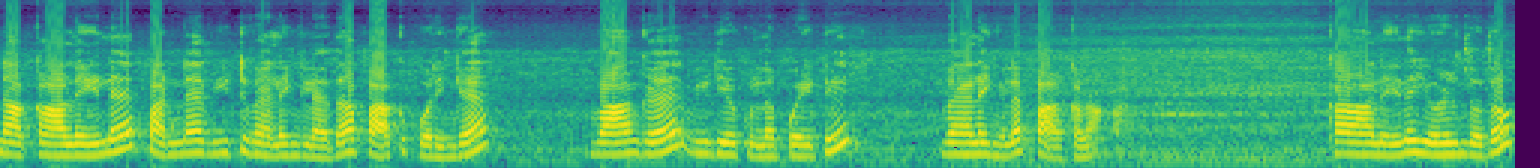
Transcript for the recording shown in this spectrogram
நான் காலையில் பண்ண வீட்டு வேலைங்களை தான் பார்க்க போகிறீங்க வாங்க வீடியோக்குள்ளே போயிட்டு வேலைங்களை பார்க்கலாம். காலையில் எழுந்ததும்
